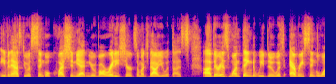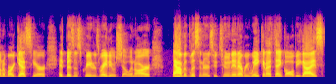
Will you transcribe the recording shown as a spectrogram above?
even asked you a single question yet, and you've already shared so much value with us, uh, there is one thing that we do with every single one of our guests here at Business Creators Radio Show, and our avid listeners who tune in every week, and I thank all of you guys,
